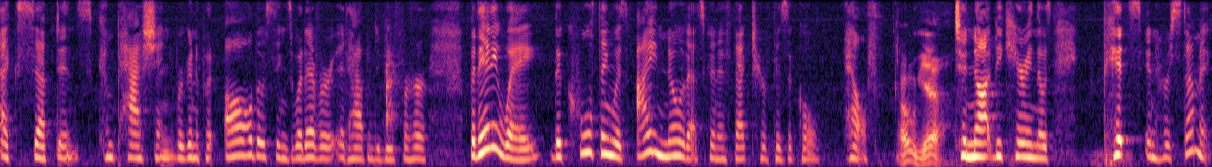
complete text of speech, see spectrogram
Acceptance. Compassion. We're going to put all those things whatever it happened to be for her. But anyway the cool thing was i know that's going to affect her physical health. Oh yeah. to not be carrying those pits in her stomach.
